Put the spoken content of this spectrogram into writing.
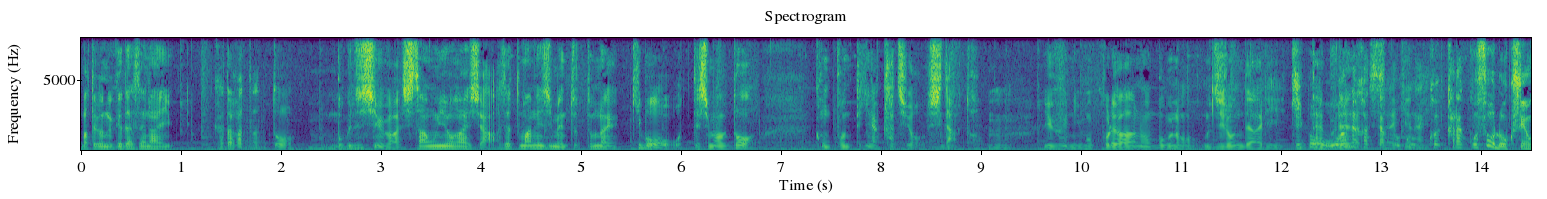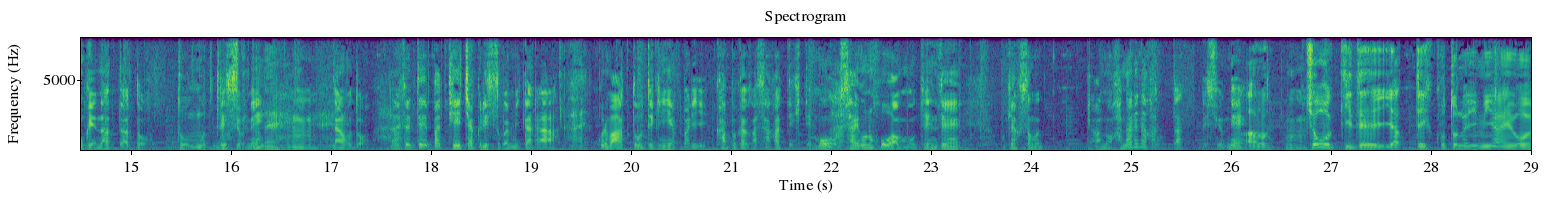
全く抜け出せない方々と、僕自身は資産運用会社アセットマネジメントっていうのは規模を追ってしまうと根本的な価値を失うと。うんいうふうにもうこれはあの僕の持論であり絶対ぶれなかったからこそ6000億円になったと。と思ってですよね。うん、なるほど。はい、そうやってやっぱり定着率とか見たら、はい、これも圧倒的にやっぱり株価が下がってきても、はい、最後の方はもう全然お客様あの離れなかったですよね。あの、うん、長期でやっていくことの意味合いを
